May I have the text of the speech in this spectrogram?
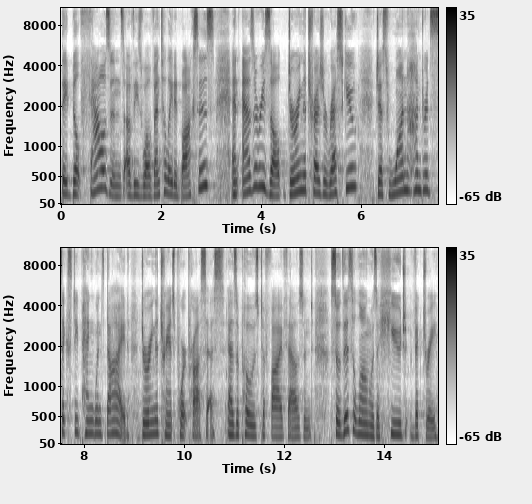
they'd built thousands of these well-ventilated boxes, and as a result, during the treasure rescue, just 160 penguins died during the transport process, as opposed to 5,000. So this alone was a huge victory.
